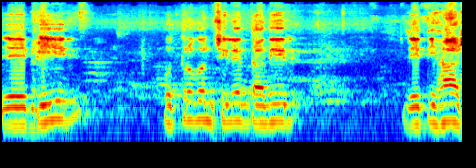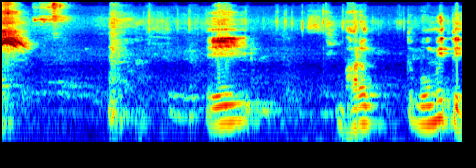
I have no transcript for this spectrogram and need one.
যে বীর পুত্রগণ ছিলেন, তাদের যে ইতিহাস এই ভারত ভূমিতে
